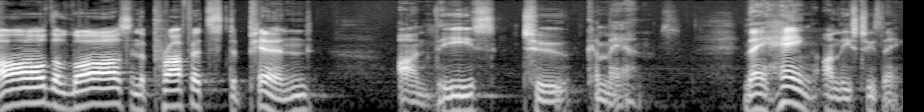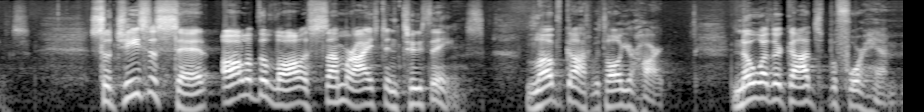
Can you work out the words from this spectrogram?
All the laws and the prophets depend on these two commands. They hang on these two things. So Jesus said all of the law is summarized in two things love God with all your heart, no other gods before him.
